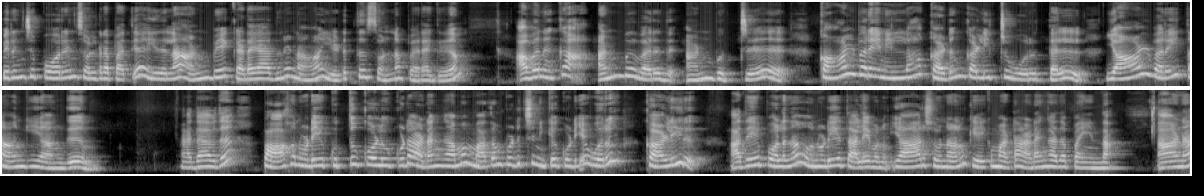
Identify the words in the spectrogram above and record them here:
பிரிஞ்சு போறேன்னு சொல்ற பார்த்தியா இதெல்லாம் அன்பே கிடையாதுன்னு நான் எடுத்து சொன்ன பிறகு அவனுக்கு அன்பு வருது. அன்புற்று கால்வரை நில்லா கடுங்களிற்று ஒருத்தல் யாழ்வரை தாங்கியாங்கு. அதாவது பாகனுடைய குத்துக்கோளு கூட அடங்காம மதம் பிடிச்சு நிற்கக்கூடிய ஒரு களிறு. அதே போலதான் உன்னுடைய தலைவனும். யார் சொன்னாலும் கேட்க மாட்டான். அடங்காத பையன்தான். ஆனா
